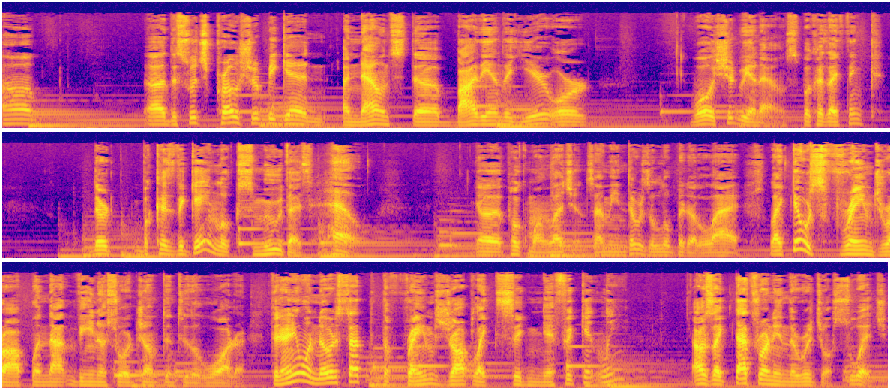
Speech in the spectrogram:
uh, uh, the Switch Pro should begin announced uh, by the end of the year, or well, it should be announced because I think they're because the game looks smooth as hell uh, Pokemon Legends. I mean, there was a little bit of lag. Like, there was frame drop when that Venusaur jumped into the water. Did anyone notice that? The frames dropped, like, significantly? I was like, that's running the original Switch.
